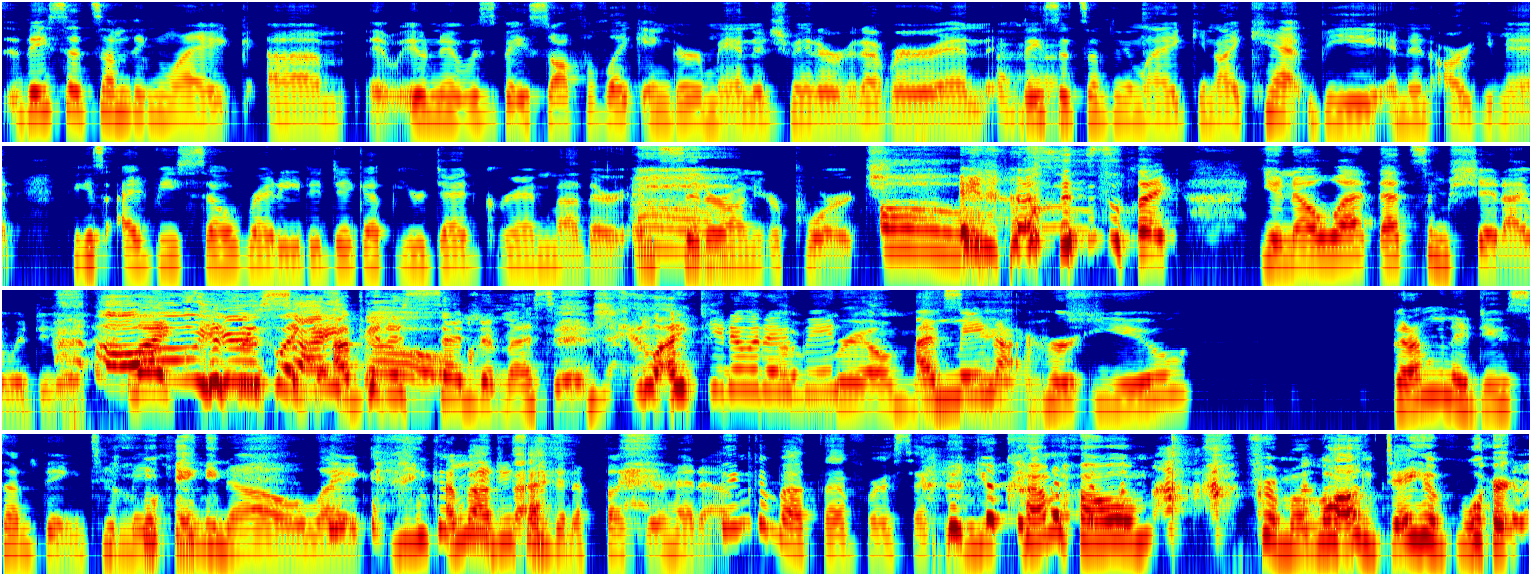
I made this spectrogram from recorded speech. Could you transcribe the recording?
They said something like, um, it, and it was based off of like anger management or whatever, and they Uh-huh. said something like, you know, I can't be in an argument because I'd be so ready to dig up your dead grandmother and sit her on your porch. oh And I was like, you know what? That's some shit I would do. like, Oh, you're it's like I'm gonna send a message. Like, you know what I mean? real I may not hurt you, but I'm gonna do something to make Wait, you know, like think, think I'm gonna do that. something to fuck your head up. Think about that for a second. You come home from a long day of work,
